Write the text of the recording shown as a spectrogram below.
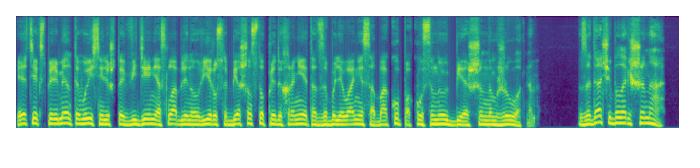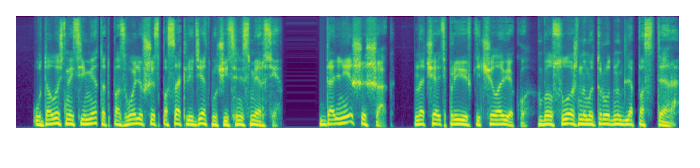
Эти эксперименты выяснили, что введение ослабленного вируса бешенства предохраняет от заболевания собаку, покусанную бешеным животным. Задача была решена. Удалось найти метод, позволивший спасать людей от мучительной смерти. Дальнейший шаг – начать прививки человеку – был сложным и трудным для Пастера.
